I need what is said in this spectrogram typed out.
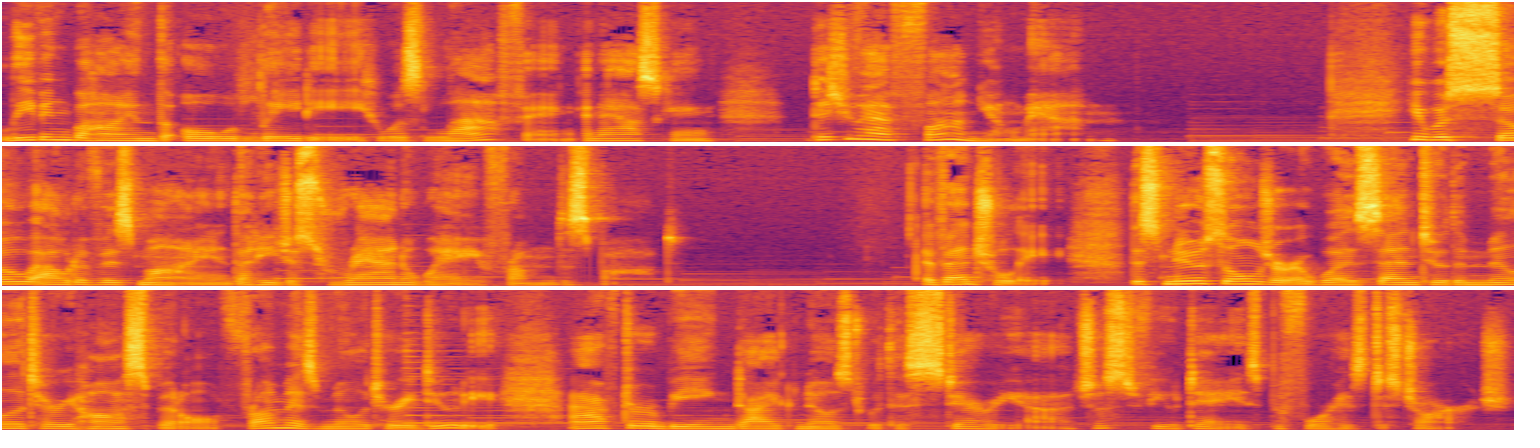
leaving behind the old lady who was laughing and asking, Did you have fun, young man? He was so out of his mind that he just ran away from the spot. Eventually, this new soldier was sent to the military hospital from his military duty after being diagnosed with hysteria just a few days before his discharge.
